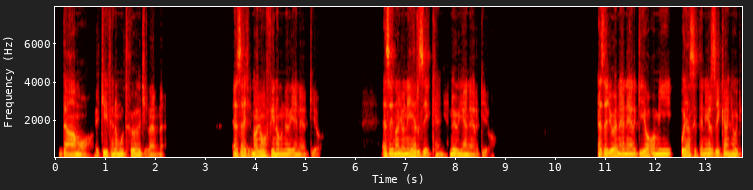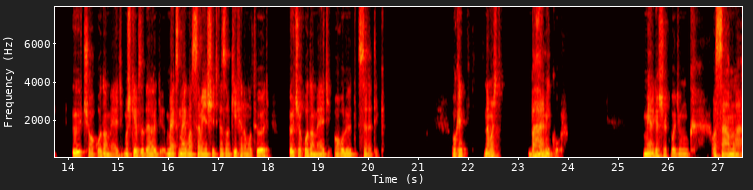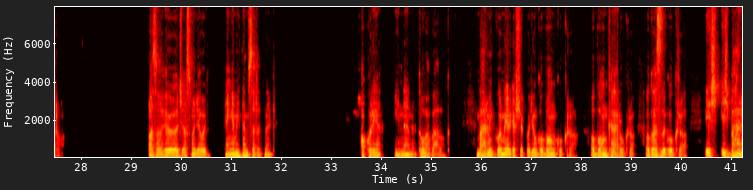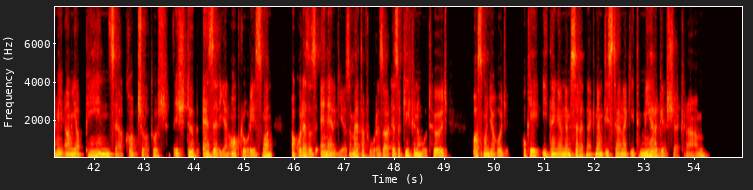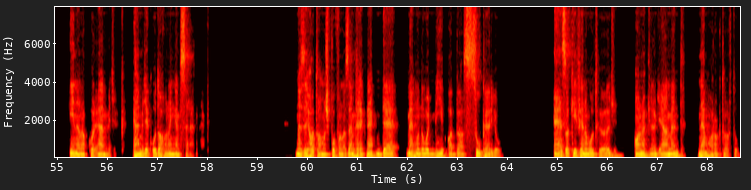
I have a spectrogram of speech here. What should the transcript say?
dáma, egy kifinomult hölgy lenne. Ez egy nagyon finom női energia. Ez egy nagyon érzékeny női energia. ez egy olyan energia, ami olyan szinten érzékeny, hogy ő csak oda megy, most képzeld el, hogy meg, meg van személyesítve ez a kifinomult hölgy, ő csak oda megy, ahol őt szeretik. Oké? Okay? Na most bármikor mérgesek vagyunk a számlára, az a hölgy azt mondja, hogy engem itt nem szeretnek, akkor én innen továbbállok. Bármikor mérgesek vagyunk a bankokra, a bankárokra, a gazdagokra, és, és bármi, ami a pénzzel kapcsolatos, és több ezer ilyen apró rész van, akkor ez az energia, ez a metafor, ez a, ez a kifinomult hölgy azt mondja, hogy oké, okay, itt engem nem szeretnek, nem tisztelnek, itt mérgesek rám, innen akkor elmegyek. Elmegyek oda, ahol engem szeretnek. Na, ez egy hatalmas pofon az embereknek, de megmondom, hogy mi abban szuper jó. Ez a kifinomult hölgy, annak hogy elment, nem haragtartó.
